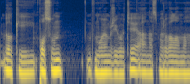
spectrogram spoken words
veľký posun v mojom živote a nasmerovalo ma,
